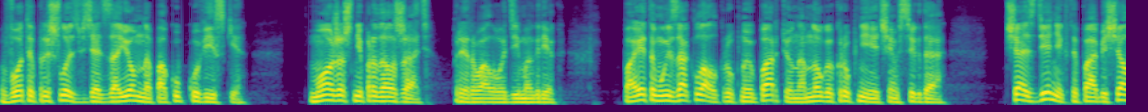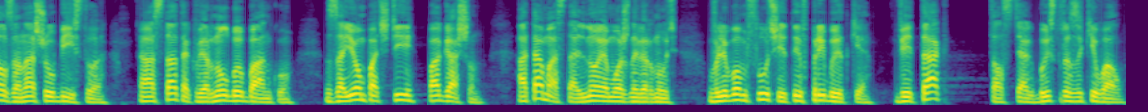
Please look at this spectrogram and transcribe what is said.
Вот и пришлось взять заем на покупку виски». «Можешь не продолжать», — прервал его Дима Грек. «Поэтому и заклал крупную партию намного крупнее, чем всегда. Часть денег ты пообещал за наше убийство, а остаток вернул бы банку. Заем почти погашен, а там остальное можно вернуть. В любом случае ты в прибытке. Ведь так?» Толстяк быстро закивал.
